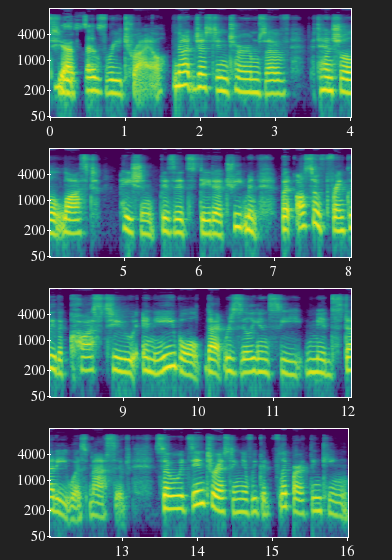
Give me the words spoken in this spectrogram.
to yes every trial, not just in terms of potential lost patient visits, data treatment, but also, frankly, the cost to enable that resiliency mid study was massive. So it's interesting if we could flip our thinking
